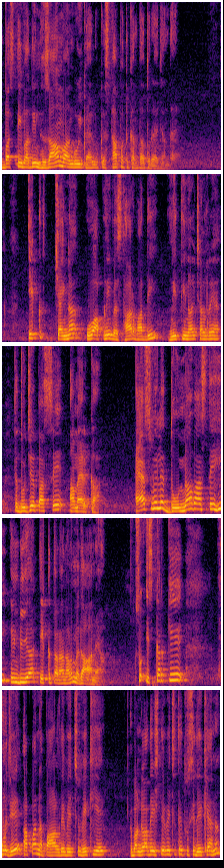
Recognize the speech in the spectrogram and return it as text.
ਬਸਤੀਵਾਦੀ ਨਿਜ਼ਾਮ ਵਾਂਗੂ ਹੀ ਕਹਿ ਲਓ ਕਿ ਸਥਾਪਿਤ ਕਰਦਾ ਤੁਰਿਆ ਜਾਂਦਾ ਹੈ। ਇੱਕ ਚਾਈਨਾ, ਉਹ ਆਪਣੀ ਵਿਸਥਾਰਵਾਦੀ ਨੀਤੀ ਨਾਲ ਚੱਲ ਰਿਹਾ ਹੈ ਤੇ ਦੂਜੇ ਪਾਸੇ ਅਮਰੀਕਾ। ਇਸ ਵੇਲੇ ਦੋਨਾਂ ਵਾਸਤੇ ਹੀ ਇੰਡੀਆ ਇੱਕ ਤਰ੍ਹਾਂ ਨਾਲ ਮੈਦਾਨ ਆ। ਸੋ ਇਸ ਕਰਕੇ ਹੁਣ ਜੇ ਆਪਾਂ ਨੇਪਾਲ ਦੇ ਵਿੱਚ ਵੇਖੀਏ, ਬੰਗਲਾਦੇਸ਼ ਦੇ ਵਿੱਚ ਤੇ ਤੁਸੀਂ ਦੇਖਿਆ ਨਾ,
